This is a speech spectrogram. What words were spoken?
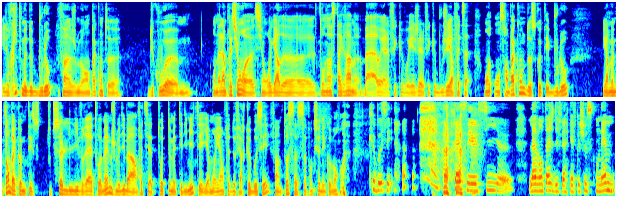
et le rythme de boulot, enfin je me rends pas compte, euh, du coup, on a l'impression, euh, si on regarde euh, ton Instagram, bah ouais, elle a fait que voyager, elle a fait que bouger. En fait, ça, on, on se rend pas compte de ce côté boulot. Et en même temps, bah, comme tu es toute seule livrée à toi-même, je me dis, bah, en fait, c'est à toi de te mettre tes limites et il y a moyen en fait, de faire que bosser. Enfin, toi, ça, ça fonctionnait comment? Que bosser. Après, c'est aussi euh, l'avantage de faire quelque chose qu'on aime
